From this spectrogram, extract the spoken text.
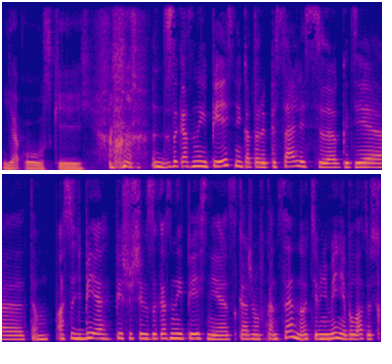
Я узкий. Заказные песни, которые писались, где там о судьбе пишущих заказные песни, скажем, в конце, но тем не менее была то есть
